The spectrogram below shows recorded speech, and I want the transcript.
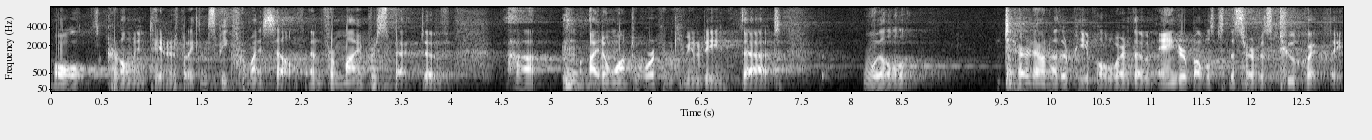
all kernel maintainers, but I can speak for myself. And from my perspective, uh, I don't want to work in a community that will tear down other people, where the anger bubbles to the surface too quickly,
